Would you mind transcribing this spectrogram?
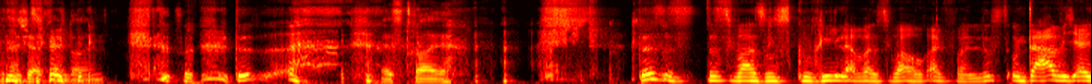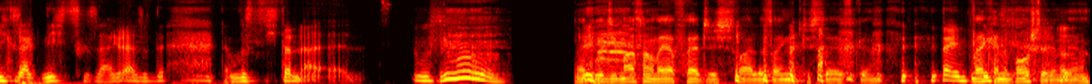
Sicherheitssandalen. so das, S3. das, ist, das war so skurril, aber es war auch einfach lustig. Und da habe ich ehrlich gesagt nichts gesagt. Also, da, da musste ich dann. Äh, musste, Na gut, die Maßnahme war ja fertig, war alles eigentlich safe, gell? War ja keine Baustelle mehr.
